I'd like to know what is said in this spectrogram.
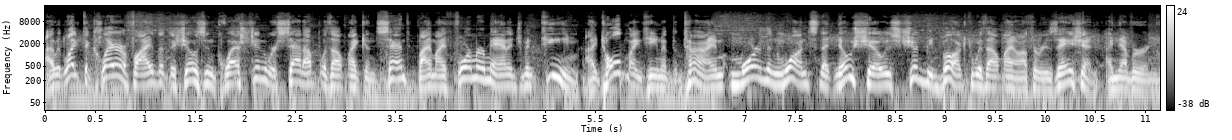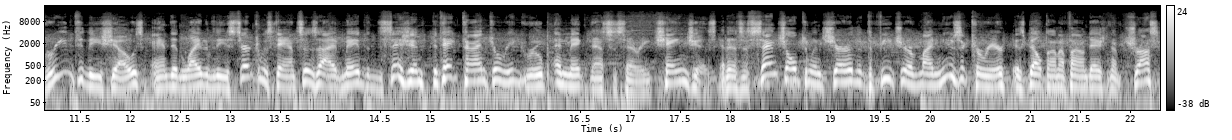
I would like to clarify that the shows in question were set up without my consent by my former management team. I told my team at the time more than once that no shows should be booked without my authorization. I never agreed to these shows, and in light of these circumstances, I have made the decision to take time to regroup and make necessary changes. It is essential to ensure that the future of my music career is built on a foundation of trust,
